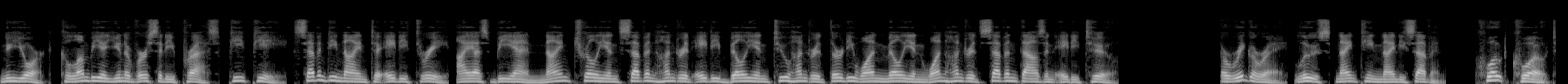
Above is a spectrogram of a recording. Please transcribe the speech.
New York, Columbia University Press, pp. 79–83, ISBN 9780231107082. Irigaray, Luce 1997. Quote, quote,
